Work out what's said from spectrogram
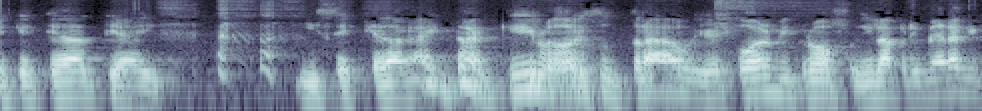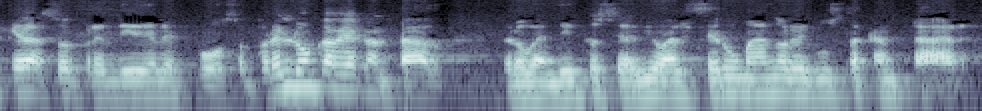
Así que quédate ahí y se quedan ahí tranquilos, doy su trago y con el micrófono. Y la primera que queda sorprendida es la esposa. Pero él nunca había cantado. Pero bendito sea Dios, al ser humano le gusta cantar.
